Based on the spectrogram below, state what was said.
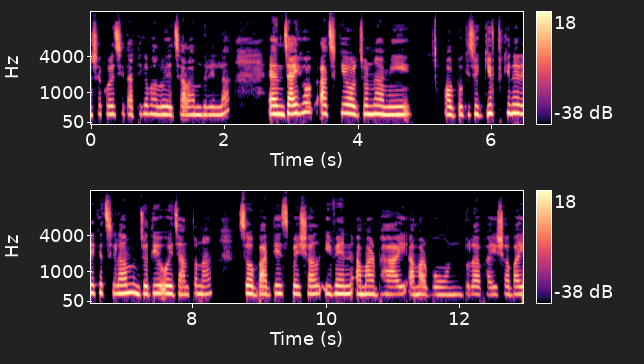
আশা করেছি তার থেকে ভালো হয়েছে, আলহামদুলিল্লাহ। এন্ড যাই হোক, আজকে ওর জন্য আমি অল্প কিছু গিফট কিনে রেখেছিলাম, যদিও ওই জানতো না। সো বার্থডে স্পেশাল ইভেন আমার ভাই, আমার বোন দুলা ভাই সবাই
